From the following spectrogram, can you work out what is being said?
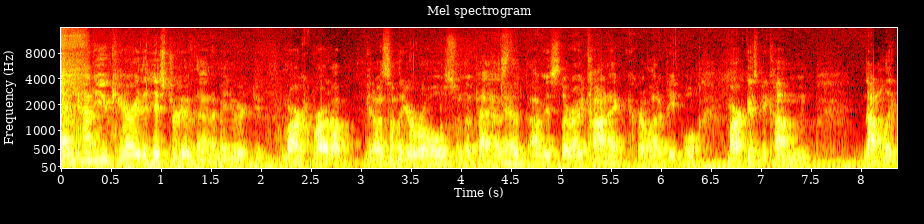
And how do you carry the history of that? I mean, you were- you- Mark brought up, you know, some of your roles from the past Yeah. that obviously are iconic for a lot of people. Mark has become not only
